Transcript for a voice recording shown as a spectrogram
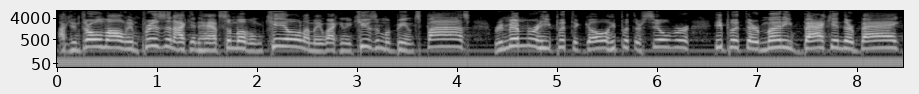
I can throw them all in prison. I can have some of them killed. I mean, I can accuse them of being spies. Remember, he put the gold, he put their silver, he put their money back in their bag.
